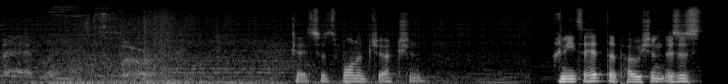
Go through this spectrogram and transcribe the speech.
Badlands burn. Okay, so it's one objection. I need to hit the potion. This is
